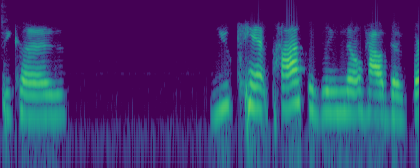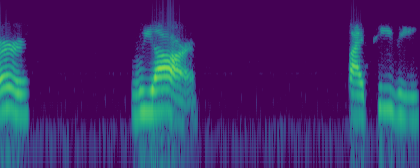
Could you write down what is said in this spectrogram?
because you can't possibly know how diverse we are by TV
